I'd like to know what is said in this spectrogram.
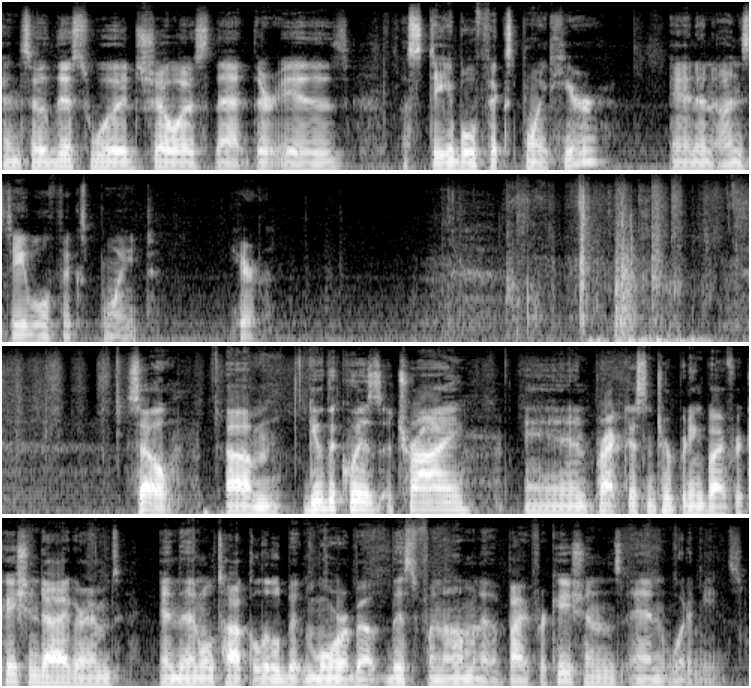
and so this would show us that there is a stable fixed point here and an unstable fixed point here. So um, give the quiz a try and practice interpreting bifurcation diagrams, and then we'll talk a little bit more about this phenomena of bifurcations and what it means.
